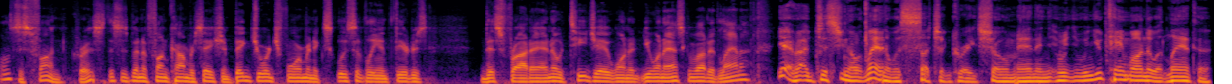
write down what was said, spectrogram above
Well, this is fun, Khris. This has been a fun conversation. Big George Foreman exclusively in theaters this Friday. I know TJ wanted. You want to ask about Atlanta? Yeah, I just you know, Atlanta was such a great show, man. And when, when you came on to Atlanta,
